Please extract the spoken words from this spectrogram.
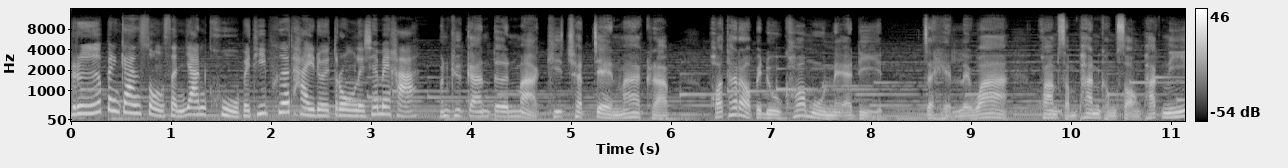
หรือเป็นการส่งสัญญาณขู่ไปที่เพื่อไทยโดยตรงเลยใช่ไหมคะ มันคือการเดินหมากคิดชัดเจนมากครับ เพราะถ้าเราไปดูข้อมูลในอดีต จะเห็นเลยว่า ความสัมพันธ์ของสองพักนี้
